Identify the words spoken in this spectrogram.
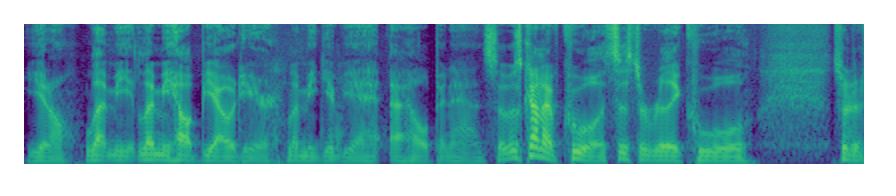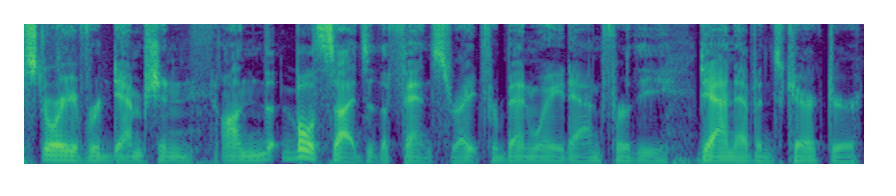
you know, let me let me help you out here. Let me give you a, a helping hand. So it was kind of cool. It's just a really cool sort of story of redemption on both sides of the fence, right? For Ben Wade and for the Dan Evans character.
